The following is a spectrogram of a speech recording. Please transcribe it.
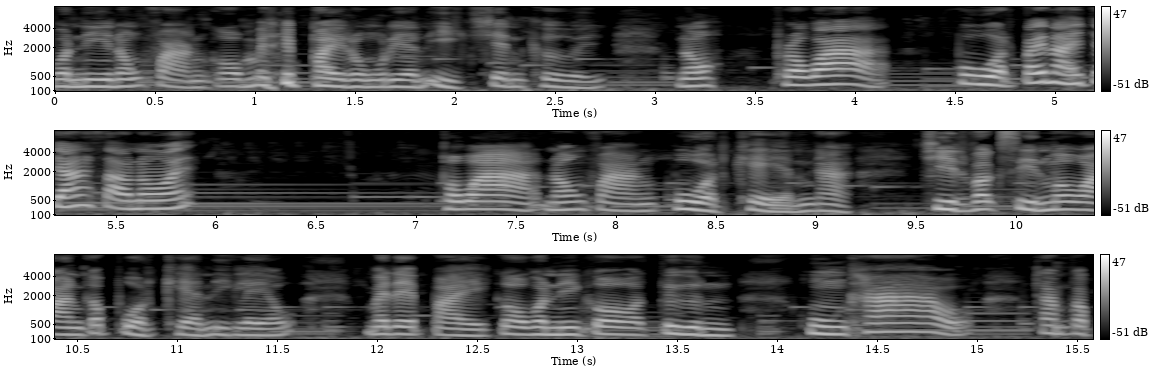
วันนี้น้องฟางก็ไม่ได้ไปโรงเรียนอีกเช่นเคยเนาะเพราะว่าปวดไปไหนจ๊ะสาวน้อย เพราะว่าน้องฟางปวดแขนค่ะ ฉีดวัคซีนเมื่อวานก็ปวดแขนอีกแล้ว ไม่ได้ไปก็วันนี้ก็ตื่นหุงข้าวทำกับ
